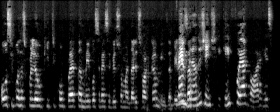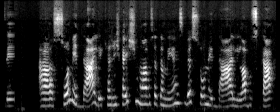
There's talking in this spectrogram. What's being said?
Ou se você escolher o kit completo também, você vai receber sua medalha e sua camisa, beleza? Lembrando, gente, que quem foi agora receber a sua medalha, que a gente quer estimular você também a receber a sua medalha, ir lá buscar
